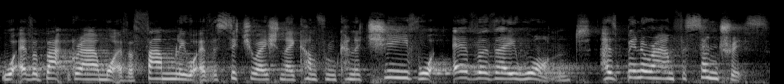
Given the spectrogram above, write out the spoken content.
whatever background, whatever family, whatever situation they come from, can achieve whatever they want, has been around for centuries.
